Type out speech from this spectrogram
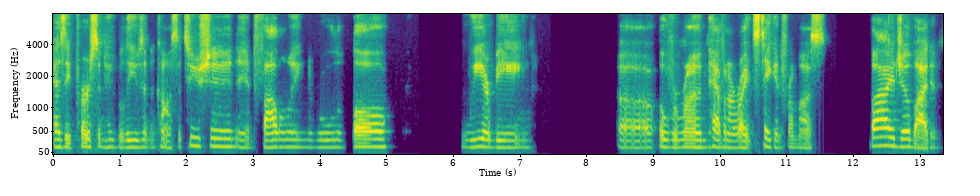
as a person who believes in the Constitution and following the rule of law, we are being uh, overrun, having our rights taken from us by Joe Biden.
